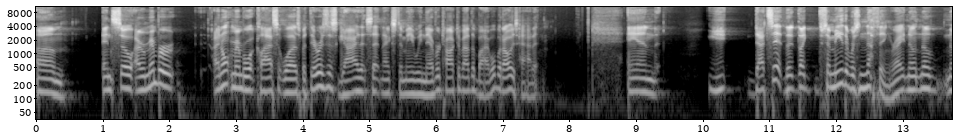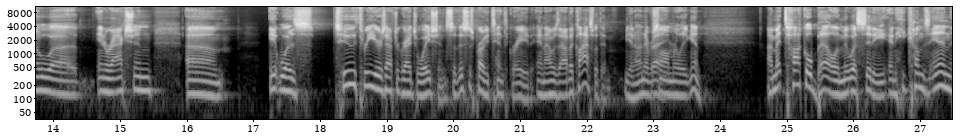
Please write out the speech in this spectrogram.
Um, and so I remember I don't remember what class it was, but there was this guy that sat next to me. We never talked about the Bible, but always had it. And you, that's it. The- like to me, there was nothing, right? No, no, no uh, interaction. Um, it was two, three years after graduation. So this was probably tenth grade, and I was out of class with him. You know, I never saw him really again. I'm at Taco Bell in Midwest City, and he comes in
